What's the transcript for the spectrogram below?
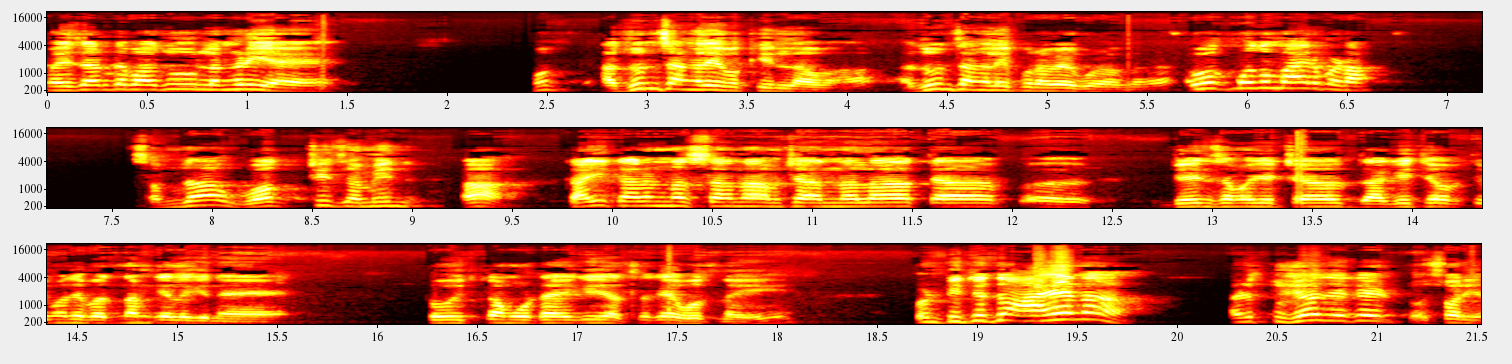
मैजार बाजू लंगडी आहे. मग अजून चांगले वकील लावा. अजून चांगले पुरावे गोळा करा. वक मधून बाहेर पडा. समजा वकची जमीन हा काही कारण नसताना आमच्या अन्नाला त्या जैन समाजाच्या जागेच्या बाबतीमध्ये बदनाम केलं की नाही तो इतका मोठा आहे की याचं काही होत नाही. पण तिथे तर आहे ना. आणि तुझ्या जे काही सॉरी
